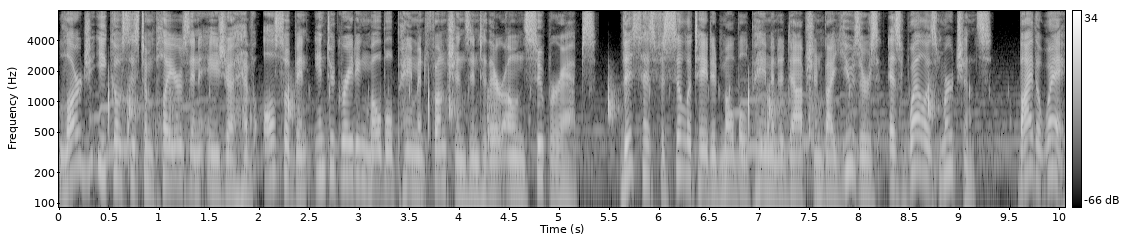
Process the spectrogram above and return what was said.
Large ecosystem players in Asia have also been integrating mobile payment functions into their own super apps. This has facilitated mobile payment adoption by users as well as merchants. By the way,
